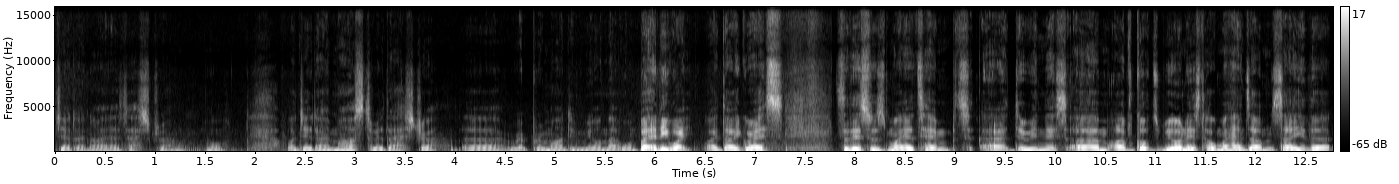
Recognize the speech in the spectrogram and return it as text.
Jedi Knight Adastra or, or Jedi Master Adastra uh, reprimanding me on that one. But anyway, I digress. So this was my attempt at doing this. Um, I've got to be honest, hold my hands up and say that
